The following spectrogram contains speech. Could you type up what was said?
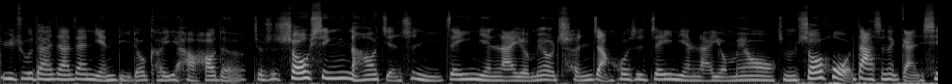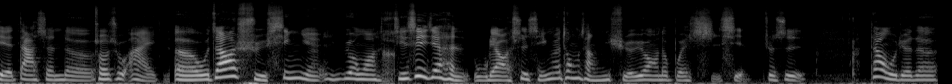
预祝大家在年底都可以好好的，就是收心，然后检视你这一年来有没有成长，或是这一年来有没有什么收获。大声的感谢，大声的说出爱。呃，我知道许新年愿望其实是一件很无聊的事情，因为通常你许的愿望都不会实现。就是，但我觉得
